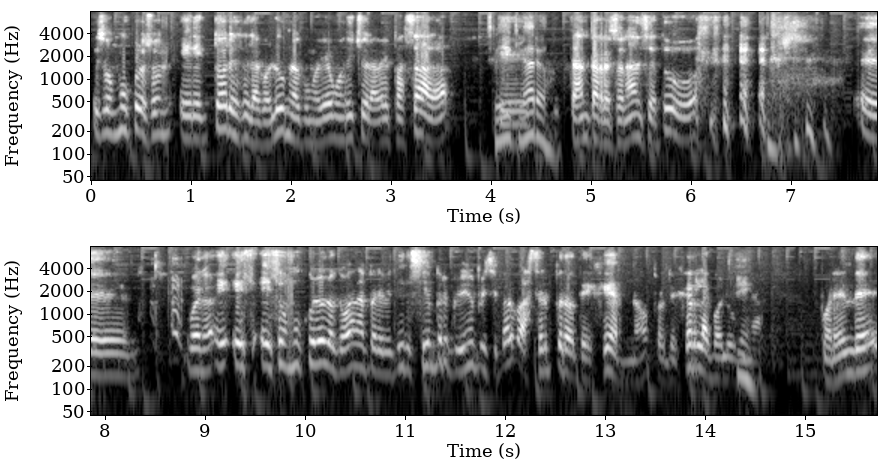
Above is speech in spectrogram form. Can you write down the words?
esos músculos son erectores de la columna, como habíamos dicho la vez pasada, Sí, claro. Tanta resonancia tuvo. Eh, bueno, e, es, esos músculos lo que van a permitir siempre, primero y principal, va a ser proteger, ¿no? Proteger la columna. Por ende,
